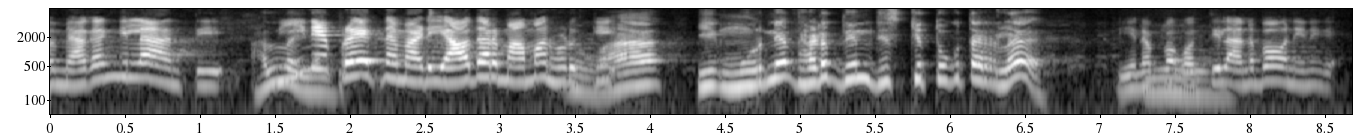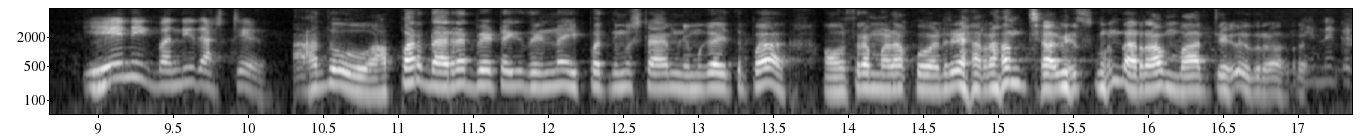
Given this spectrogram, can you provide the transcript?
ಒಮ್ಮೆ ಆಗಂಗಿಲ್ಲ ಅಂತಿ. ಅಲ್ಲ ನೀನೇ ಪ್ರಯತ್ನ ಮಾಡಿ ಯಾವ್ದಾರ ಮಾಮನ್ ಹುಡುಕಿ. ಈಗ ಮೂರನೇದ್ ಹಡದ್ ದಿನ ಡಿಸ್ಕ್ ತೂಗುತ್ತಾರಲ್ಲ ಏನಪ್ಪ ಗೊತ್ತಿಲ್ಲ ಅನುಭವ ನಿನಗೆ. ಏನೀಗ ಬಂದಿದ್ ಅಷ್ಟೇ ಹೇಳು. ಅದು ಅಪ್ಪಾರ ದಾರ್ಯ ಭೇಟಿಯಾಗಿದ್ರೆ ಇನ್ನ ಇಪ್ಪತ್ತು ನಿಮಿಷ ಟೈಮ್ ನಿಮ್ಗೆ ಐತಪ್ಪ ಅವಸರ ಮಾಡಕ್ ಹೋಗ್ರಿ ಆರಾಮ್ ಚಾವಿಸ್ಕೊಂಡ್ ಆರಾಮ್ ಮಾತು ಹೇಳಿದ್ರು ಅವ್ರು. ನಿನಗೆ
